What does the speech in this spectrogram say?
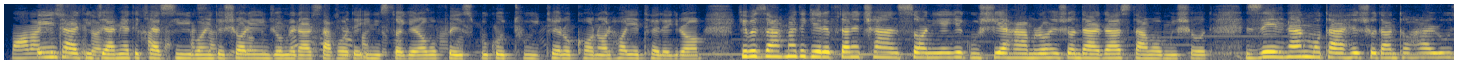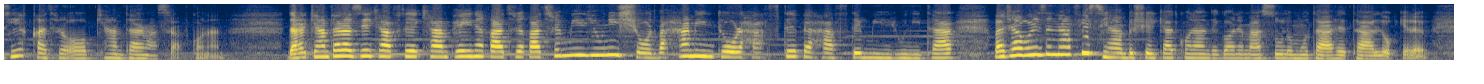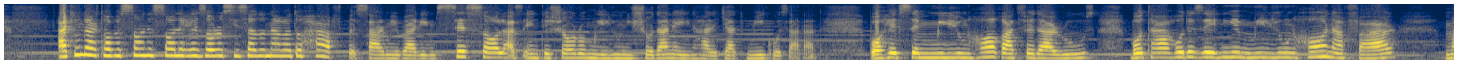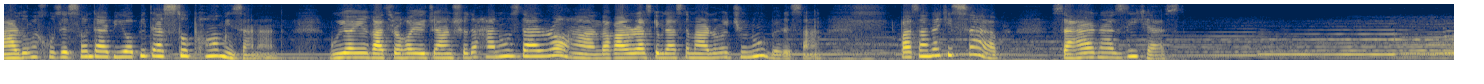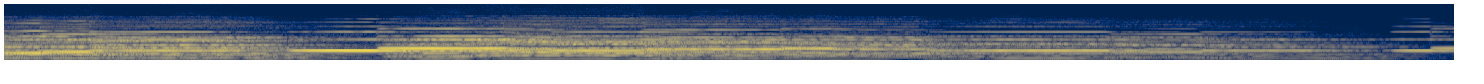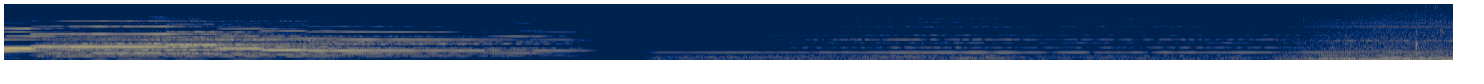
به این ترتیب جمعیت کسی با انتشار این جمله در صفحات اینستاگرام و فیسبوک و توییتر و کانال های تلگرام که به زحمت گرفتن چند ثانیه گوشی همراهشان در دست تمام می شد ذهنا متحد شدند تا هر روز یک قطره آب کمتر مصرف کنند. در کمتر از یک هفته کمپین قطره قطره میلیونی شد و همینطور هفته به هفته میلیونی تر و جوایز نفیسی هم به شرکت کنندگان مسئول و متحد تعلق گرفت. اکنون در تابستان سال 1397 به سر می‌بریم. سه سال از انتشار و میلیونی شدن این حرکت میگذرد. با حفظ میلیون ها قطره در روز با تعهد ذهنی میلیون ها نفر مردم خوزستان در بیابی دست و پا می‌زنند. گویا این قطره های جمع شده هنوز در راهند و قرار است که به دست مردم جنوب برسند. پس اندکی صبر سهر نزدیک است.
